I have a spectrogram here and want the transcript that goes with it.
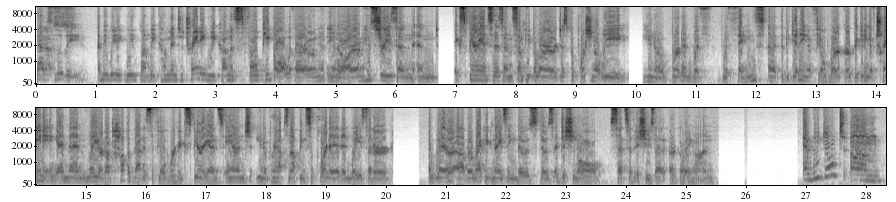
Absolutely. I mean, we, we when we come into training, we come as full people with our own, you know, our own histories and, and experiences and some people are disproportionately you know burdened with with things at the beginning of fieldwork or beginning of training and then layered on top of that is the fieldwork experience and you know perhaps not being supported in ways that are aware of or recognizing those those additional sets of issues that are going on. And we don't um,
